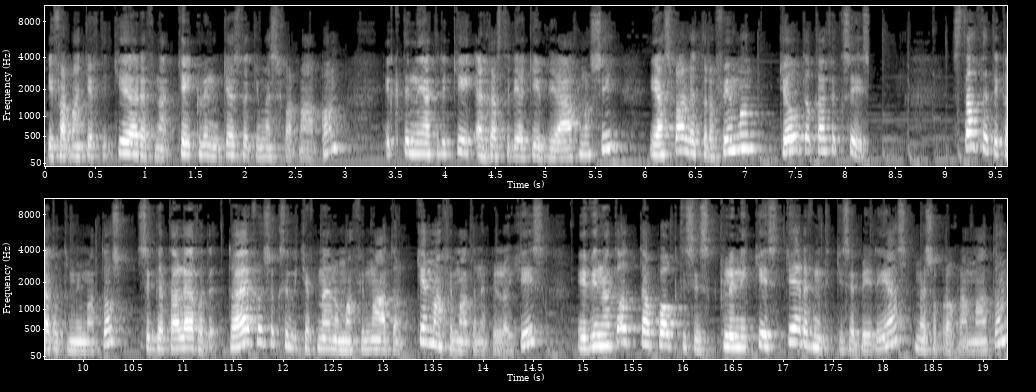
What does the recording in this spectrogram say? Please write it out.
η φαρμακευτική έρευνα και οι κλινικές δοκιμές φαρμάκων, η κτηνιατρική εργαστηριακή διάγνωση, η ασφάλεια τροφίμων και ούτω καθεξής. Στα θετικά του τμήματος συγκαταλέγονται το εύρος εξειδικευμένων μαθημάτων και μαθημάτων επιλογής, η δυνατότητα απόκτησης κλινικής και ερευνητικής εμπειρίας μέσω προγραμμάτων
